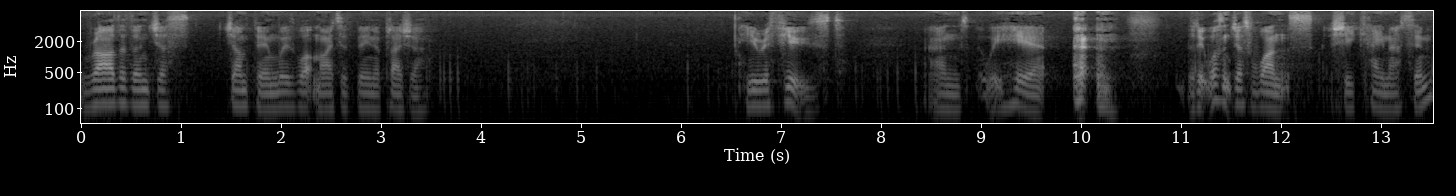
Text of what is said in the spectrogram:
rather than just jump in with what might have been a pleasure. He refused. And we hear that it wasn't just once she came at him.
